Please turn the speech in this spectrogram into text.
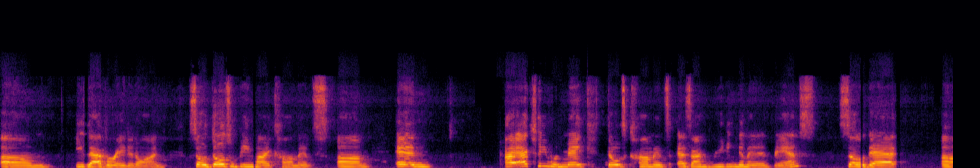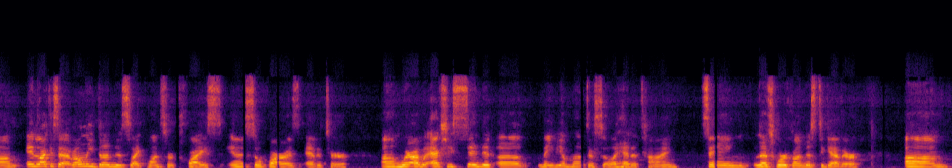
um, elaborated on. So those would be my comments. Um, and I actually would make those comments as I'm reading them in advance so that, um, and like I said, I've only done this like once or twice in, so far as editor, um, where I would actually send it uh, maybe a month or so ahead of time saying, let's work on this together. Um,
